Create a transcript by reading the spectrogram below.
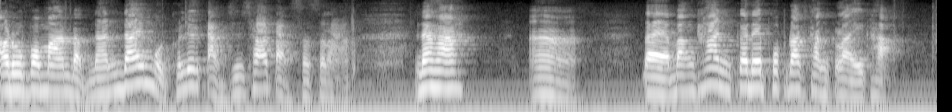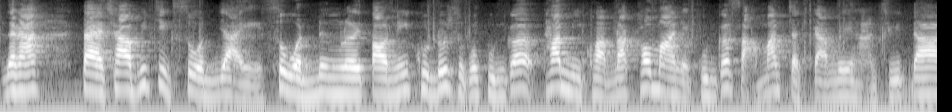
อารมณ์ประมาณแบบนั้นได้หมดเขาเรียกต่างเชื้อชาติต่างศาสนานะคะอ่าแต่บางท่านก็ได้พบรักทางไกลค่ะ นะคะแต่ชาวพิจิกส่วนใหญ่ส่วนหนึ่งเลยตอนนี้คุณรู้สึกว่าคุณก็ถ้ามีความรักเข้ามาเนี่ยคุณก็สามารถจัดการบริหารชีวิตได้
